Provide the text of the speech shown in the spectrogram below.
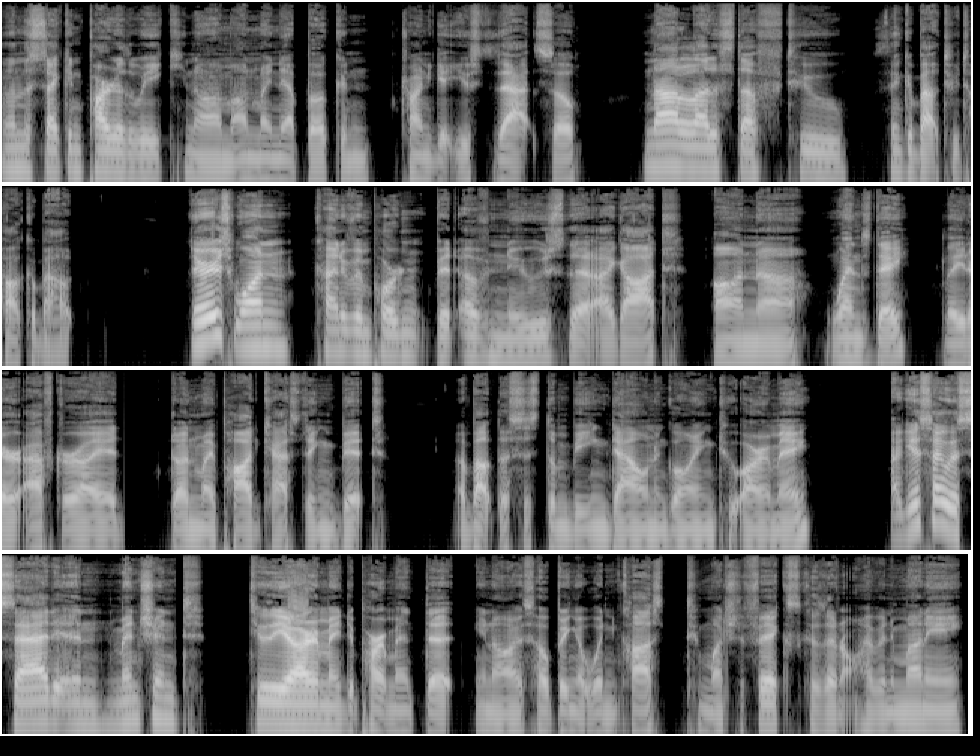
And then the second part of the week, you know, I'm on my netbook and trying to get used to that, so not a lot of stuff to think about to talk about. There is one kind of important bit of news that I got on uh, Wednesday, later after I had done my podcasting bit about the system being down and going to RMA. I guess I was sad and mentioned to the RMA department that, you know, I was hoping it wouldn't cost too much to fix because I don't have any money.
